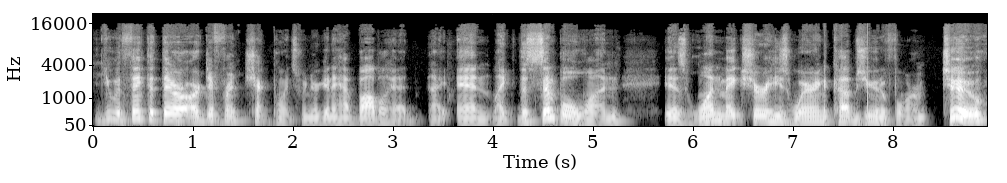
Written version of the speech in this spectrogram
you would think that there are different checkpoints when you're going to have bobblehead night and like the simple one is one make sure he's wearing a cubs uniform two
